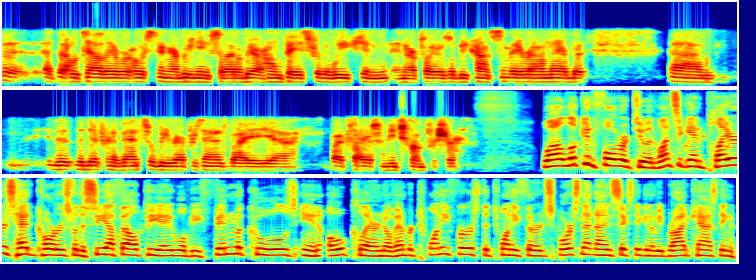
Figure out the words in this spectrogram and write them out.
at the hotel they were hosting our meetings, so that'll be our home base for the week, and, and our players will be constantly around there. But um, the the different events will be represented by uh, by players from each club for sure. Well, looking forward to it. Once again, players' headquarters for the CFLPA will be Finn McCool's in Eau Claire, November 21st to 23rd. Sportsnet 960 going to be broadcasting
